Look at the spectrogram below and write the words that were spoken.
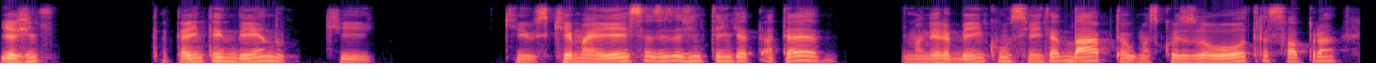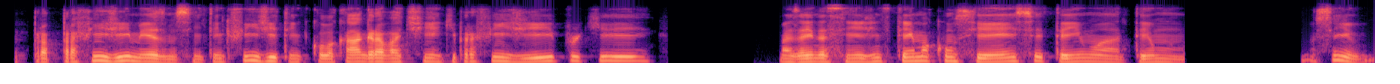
E a gente até entendendo que, que o esquema é esse, às vezes a gente tem que até de maneira bem consciente adapta algumas coisas ou outras só para para fingir mesmo, assim, tem que fingir, tem que colocar uma gravatinha aqui para fingir, porque mas ainda assim a gente tem uma consciência, tem uma tem um assim,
